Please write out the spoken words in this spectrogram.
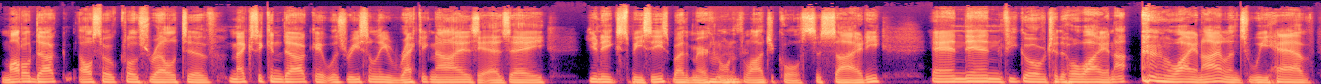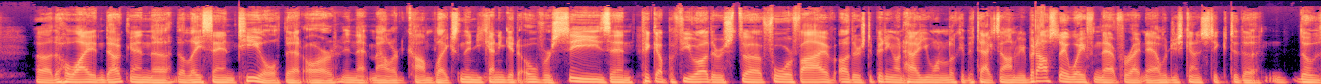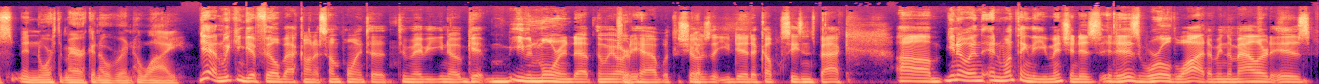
Mottled duck, also close relative. Mexican duck, it was recently recognized as a unique species by the American mm-hmm. Ornithological Society. And then if you go over to the Hawaiian Hawaiian Islands, we have uh, the Hawaiian duck and the, the Laysan teal that are in that mallard complex. And then you kind of get overseas and pick up a few others, uh, four or five others, depending on how you want to look at the taxonomy. But I'll stay away from that for right now. We'll just kind of stick to the those in North America and over in Hawaii. Yeah, and we can get Phil back on at some point to to maybe you know get even more in depth than we already have with the shows yep. that you did a couple seasons back. Um, you know, and and one thing that you mentioned is it is worldwide. I mean, the mallard is.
